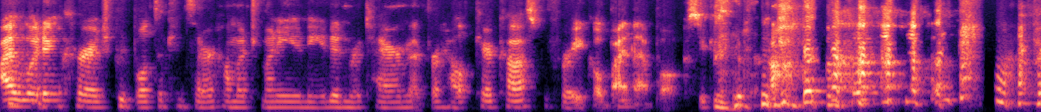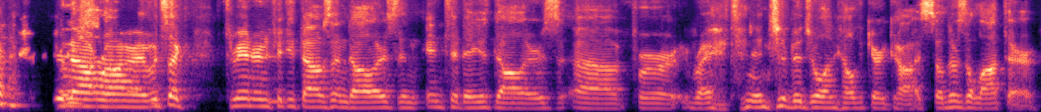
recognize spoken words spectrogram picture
I would encourage people to consider how much money you need in retirement for healthcare costs before you go buy that boat. So you can You're not wrong. It's like three hundred and fifty thousand dollars in in today's dollars uh, for right an individual on healthcare costs. So there's a lot there.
